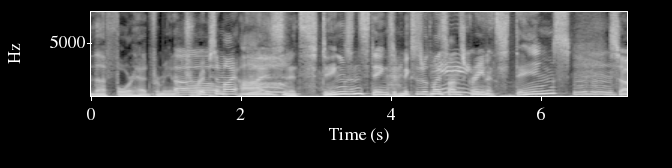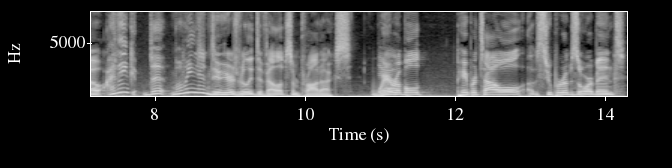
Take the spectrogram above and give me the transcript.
The forehead for me. And it drips in Oh. my eyes and it stings and stings. It mixes with my sunscreen. It stings. Mm-hmm. So I think that what we need to do here is really develop some products, wearable paper towel, uh, super absorbent.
